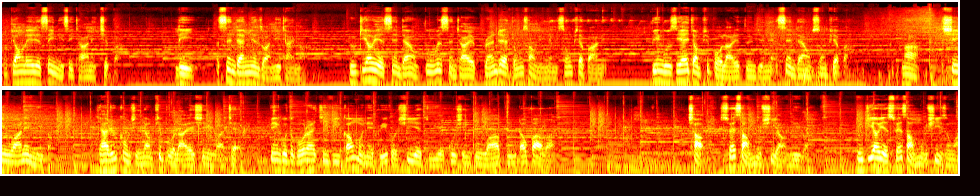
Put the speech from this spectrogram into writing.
မပြောင်းလဲတဲ့စိတ်နေစိတ်ထားနဲ့ချစ်ပါ၄အဆင့်တန်းမြင့်စွာနေထိုင်ပါလူတယောက်ရဲ့အဆင့်တန်းကိုသူဝတ်ဆင်ထားတဲ့ branded အသုံးဆောင်တွေနဲ့မဆုံးဖြတ်ပါနဲ့ပင်ကိုစရိုက်ကြောင့်ဖြစ်ပေါ်လာတဲ့သွင်ပြင်နဲ့အဆင့်တန်းကိုဆုံးဖြတ်ပါငါအရှင်ဝါနဲ့နေပါယာရုခုံရှင်ကြောင့်ဖြစ်ပေါ်လာတဲ့ရှင်ဝါထက်ပင်ကိုသဘောထားကြည့်ပြီးကောင်းမွန်တဲ့တွေးကိုရှိရသူရဲ့ကိုရှင်ကိုဝါပူတောက်ပပါ6ဆွဲဆောင်မှုရှိအောင်နေပါ လူတစ်ယောက်ရဲ့ဆွဲဆောင်မှုအရှိဆုံးက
